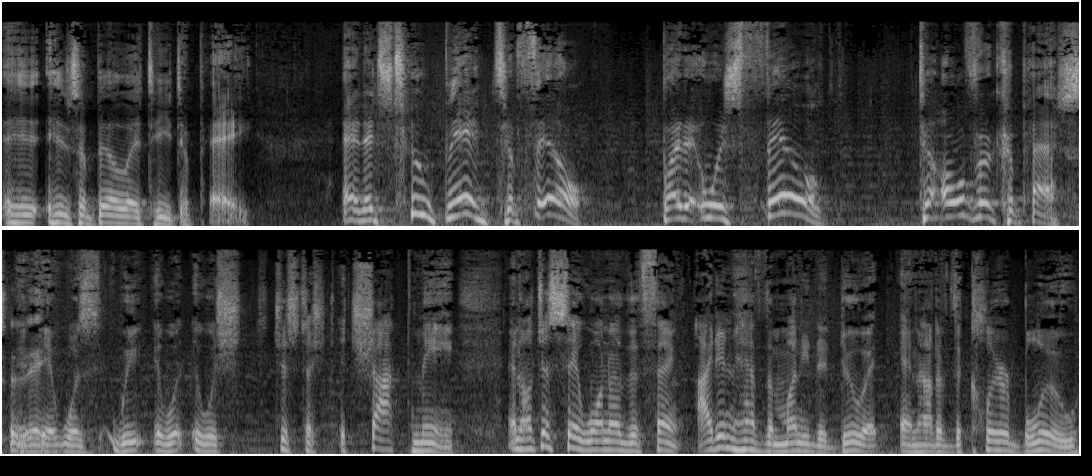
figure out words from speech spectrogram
his ability to pay and it's too big to fill. But it was filled. to overcapacity. It, it was we. It, it was just a, it shocked me. And I'll just say one other thing. I didn't have the money to do it, and out of the clear blue,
